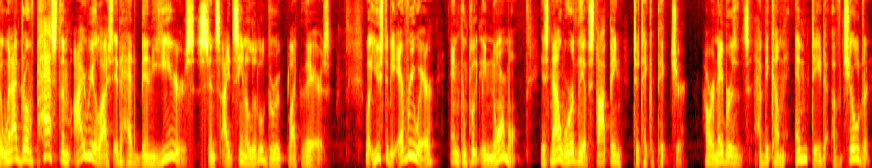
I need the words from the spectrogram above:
But when I drove past them, I realized it had been years since I'd seen a little group like theirs. What used to be everywhere and completely normal is now worthy of stopping to take a picture. Our neighborhoods have become emptied of children.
